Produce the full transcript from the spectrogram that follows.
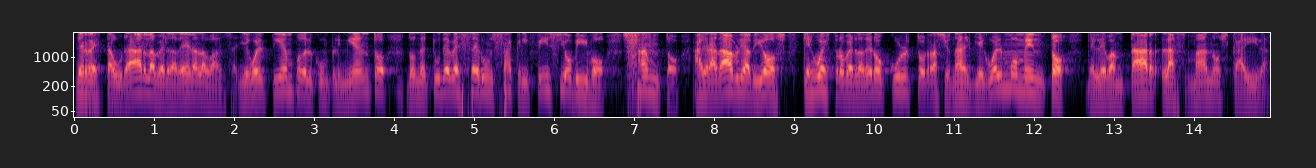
de restaurar la verdadera alabanza. Llegó el tiempo del cumplimiento donde tú debes ser un sacrificio vivo, santo, agradable a Dios, que es vuestro verdadero culto racional. Llegó el momento de levantar las manos caídas,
